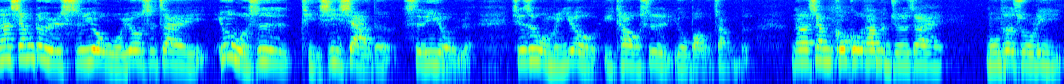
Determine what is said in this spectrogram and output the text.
那相对于私幼，我又是在，因为我是体系下的私立幼儿园，其实我们又有一套是有保障的。那像 Coco 他们就是在蒙特梭利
